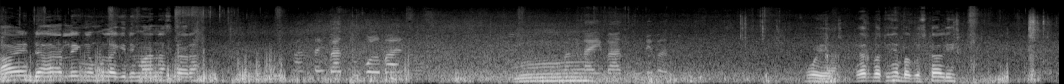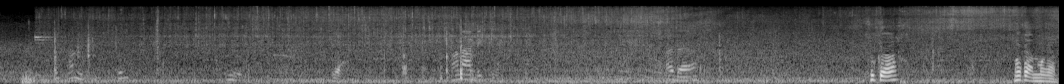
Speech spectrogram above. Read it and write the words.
Hai darling, kamu lagi di mana sekarang? Batu Kolbano. Hmm. Pantai Batu deh batu. Oh ya, lihat batunya bagus sekali. Mana adiknya? Ada. Suka? Makan, makan.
